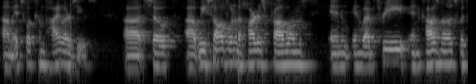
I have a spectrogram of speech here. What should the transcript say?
Um, it's what compilers use. Uh, so uh, we solve one of the hardest problems in, in Web3 in Cosmos with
